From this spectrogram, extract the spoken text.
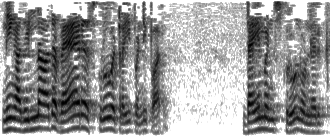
நீங்க அது இல்லாத வேற ஸ்க்ரூவை ட்ரை பண்ணி பாருங்க. டைமண்ட் ஸ்க்ரூன்னு ஒன்னு இருக்கு.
